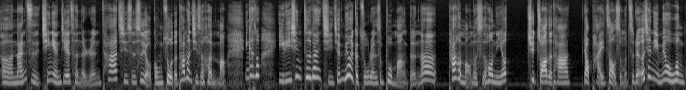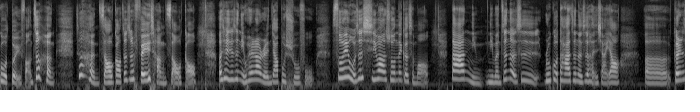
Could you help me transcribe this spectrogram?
呃男子青年阶层的人，他其实是有工作的，他们其实很忙。应该说以离性这段期间，没有一个族人是不忙的。那他很忙的时候，你又去抓着他。要拍照什么之类，而且你没有问过对方，这很这很糟糕，这是非常糟糕，而且就是你会让人家不舒服。所以我是希望说，那个什么，大家你你们真的是，如果大家真的是很想要，呃，跟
